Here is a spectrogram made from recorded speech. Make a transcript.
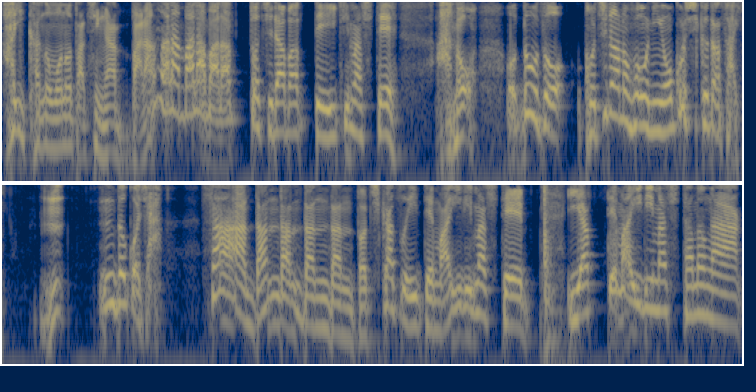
配下の者たちがバラバラバラバラっと散らばっていきまして、あの、どうぞこちらの方にお越しください。ん？どこじゃ？さあ、だんだんだんだんと近づいて参りまして、やって参りましたのが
